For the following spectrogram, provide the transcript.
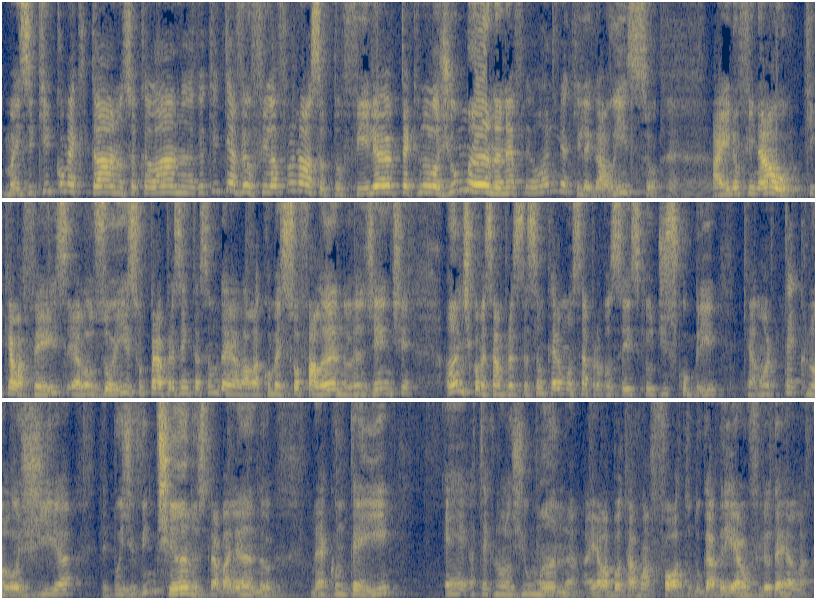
mas e que, como é que tá? Não sei o que lá, o que tem a ver o filho? Ela falou, nossa, o filho é tecnologia humana, né? Eu falei, olha que legal isso. Aí no final, o que, que ela fez? Ela usou isso para a apresentação dela. Ela começou falando, gente, antes de começar a apresentação, quero mostrar para vocês que eu descobri que a maior tecnologia, depois de 20 anos trabalhando né, com TI, é a tecnologia humana. Aí ela botava uma foto do Gabriel, filho dela.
